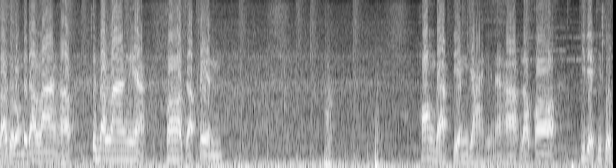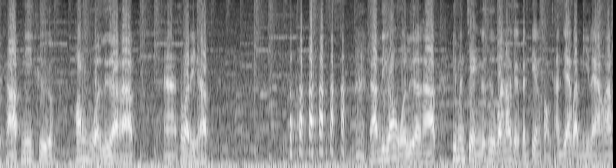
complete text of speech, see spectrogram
เราจะลงไปด้านล่างครับ ซึ่งด้านล่างเนี่ยก็จะเป็น ห้องแบบเตียงใหญ่นะครับ แล้วก็ ที่เด็ดที่สุดครับ นี่คือห้องหัวเรือครับฮะสวัสดีครับนะครับนี่ห้องหัวเรือครับ ที่มันเจ๋งก็คือว่านอกจากเป็นเตียงสองชั้นแยกแบบนี้แล้วครับ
